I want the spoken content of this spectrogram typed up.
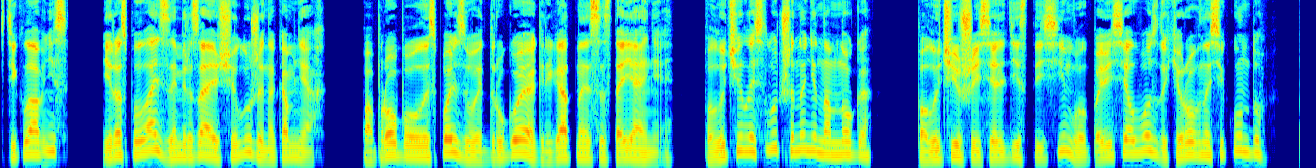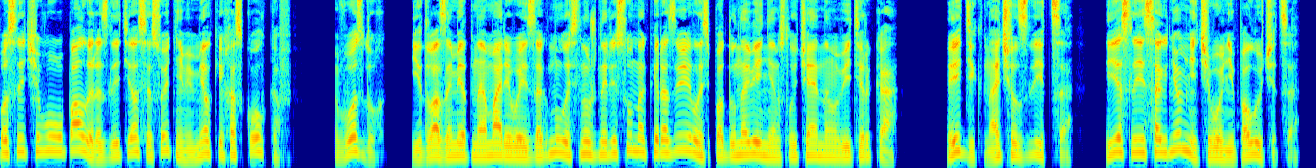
стекла вниз и расплылась замерзающей лужей на камнях. Попробовал использовать другое агрегатное состояние. Получилось лучше, но не намного. Получившийся льдистый символ повисел в воздухе ровно секунду, после чего упал и разлетелся сотнями мелких осколков. Воздух, Едва заметная марево изогнулась нужный рисунок и развеялась под дуновением случайного ветерка. Эдик начал злиться. Если и с огнем ничего не получится.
